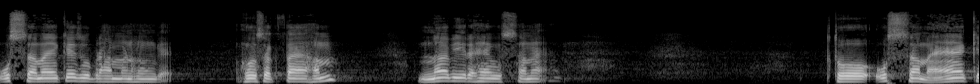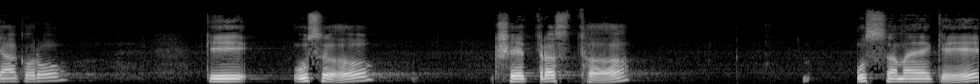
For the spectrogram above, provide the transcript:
उस समय के जो ब्राह्मण होंगे, हो सकता है हम न भी रहे उस समय। तो उस समय क्या करो कि उस क्षेत्रस्थ उस समय के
